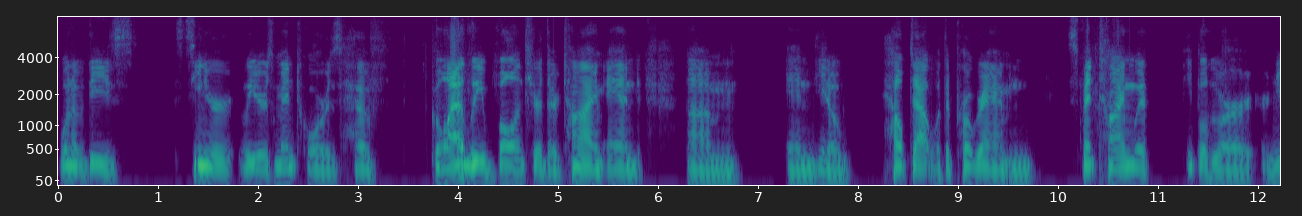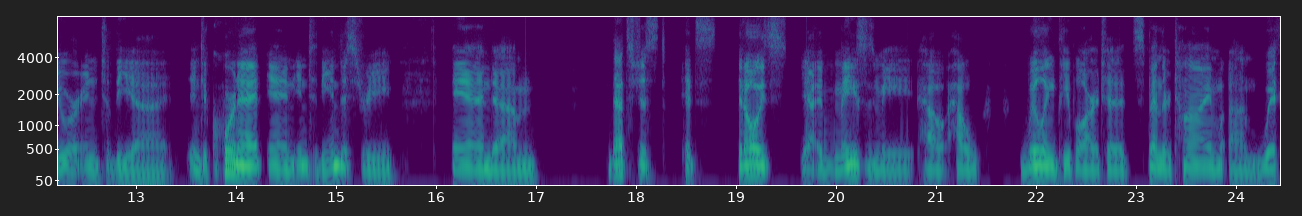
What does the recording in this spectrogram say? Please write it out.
one of these senior leaders mentors have gladly volunteered their time and um and you know helped out with the program and spent time with people who are newer into the uh into CoreNet and into the industry. And um that's just it's it always yeah it amazes me how how willing people are to spend their time um, with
